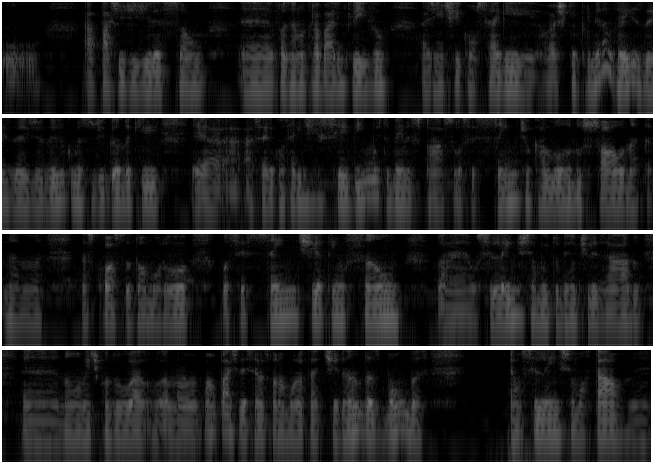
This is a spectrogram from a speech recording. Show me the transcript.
o, a parte de direção é, fazendo um trabalho incrível. A gente consegue, eu acho que é a primeira vez, desde, desde, desde o começo de Ganda, que é, a, a, série consegue te inserir muito bem no espaço. Você sente o calor do sol na, na, na, nas costas do Amorô, você sente a tensão, é, o silêncio é muito bem utilizado. É, normalmente, quando a, a, a maior parte das cenas quando o Amorô está tirando as bombas, é um silêncio mortal, né?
